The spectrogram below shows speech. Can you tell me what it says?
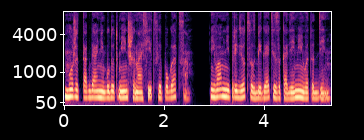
Может, тогда они будут меньше носиться и пугаться? и вам не придется сбегать из академии в этот день.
